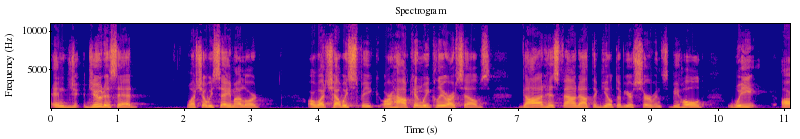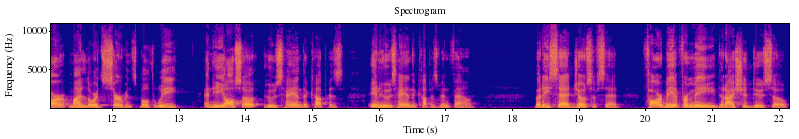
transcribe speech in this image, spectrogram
And Judah said, What shall we say, my Lord? Or what shall we speak? Or how can we clear ourselves? God has found out the guilt of your servants. Behold, we are my Lord's servants, both we and he also whose hand the cup has, in whose hand the cup has been found. But he said, Joseph said, Far be it from me that I should do so.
